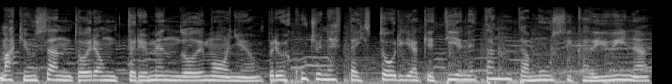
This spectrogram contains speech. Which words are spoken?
más que un santo, era un tremendo demonio. Pero escuchen esta historia que tiene tanta música divina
